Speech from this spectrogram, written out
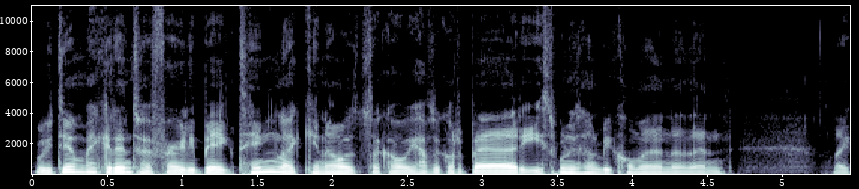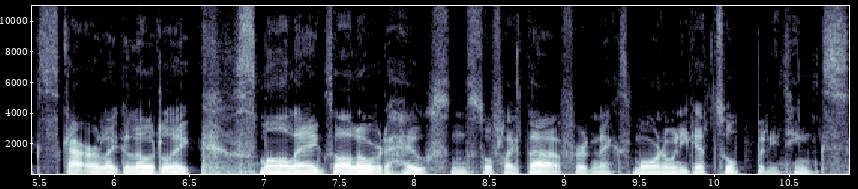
We do make it into a fairly big thing. Like you know, it's like oh, we have to go to bed. East Easter bunny's gonna be coming, and then like scatter like a load of like small eggs all over the house and stuff like that for the next morning when he gets up and he thinks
